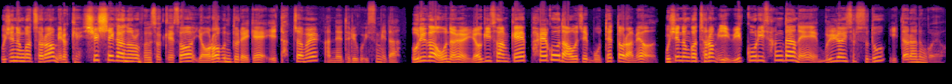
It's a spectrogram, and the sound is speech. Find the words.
보시는 것처럼 이렇게 실시간으로 분석해서 여러분들에게 이 타점을 안내드리고 있습니다. 우리가 오늘 여기서 함께 팔고 나오지 못했더라면 보시는 것처럼 이 윗꼬리 상단에 물려 있을 수도 있다라는 거예요.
